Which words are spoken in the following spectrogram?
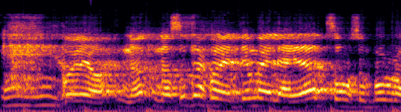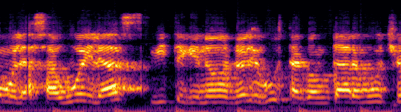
Bueno, nosotros con el tema de la edad somos un poco como las abuelas, viste que no, no les gusta contar mucho.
